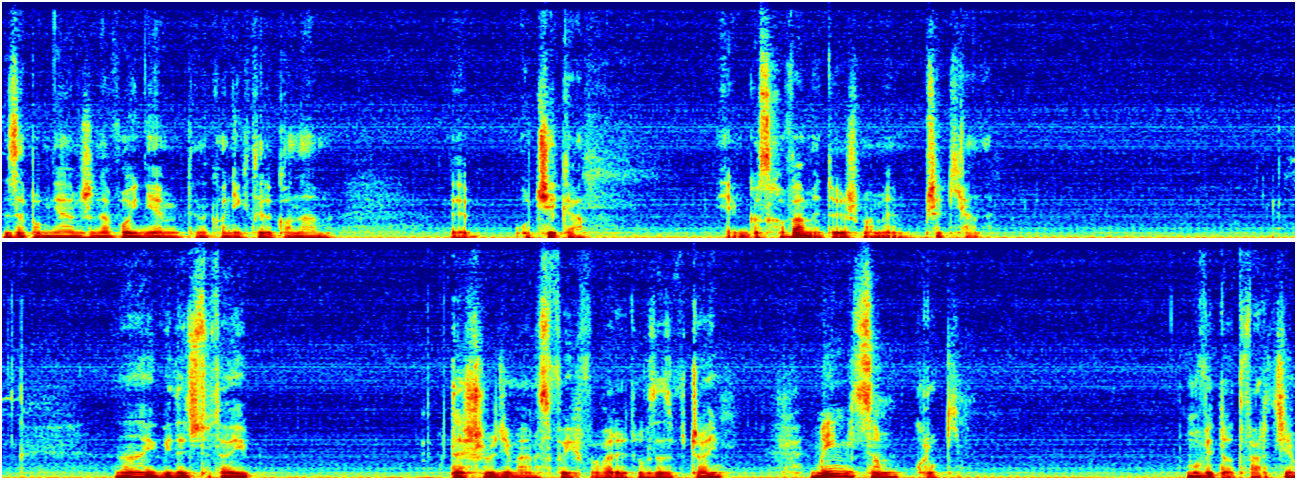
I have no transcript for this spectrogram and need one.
zapomniałem, że na wojnie ten konik tylko nam y, ucieka. Jak go schowamy, to już mamy przekichane. No, jak widać tutaj też ludzie mają swoich faworytów zazwyczaj. Moimi są kruki. Mówię to otwarcie,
